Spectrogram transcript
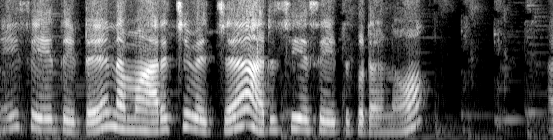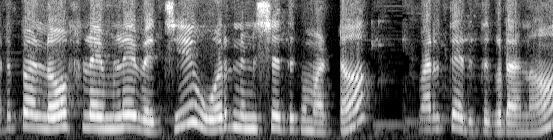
நெய் சேர்த்துட்டு நம்ம அரைச்சி வச்ச அரிசியை சேர்த்துக்கிடணும். அடுப்பை லோ ஃப்ளேம்லேயே வச்சு ஒரு நிமிஷத்துக்கு மட்டும் வறுத்து எடுத்துக்கிடணும்.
